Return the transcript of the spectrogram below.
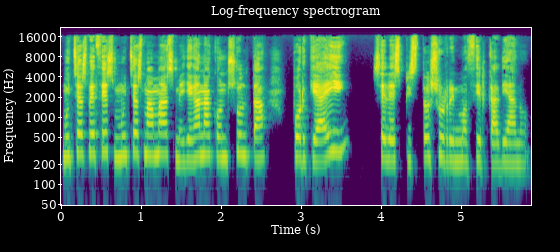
muchas veces muchas mamás me llegan a consulta porque ahí se despistó su ritmo circadiano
